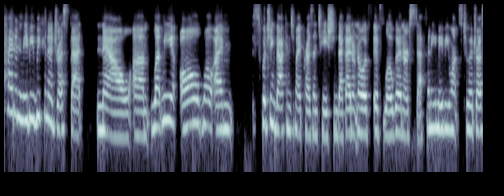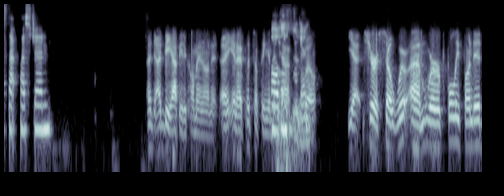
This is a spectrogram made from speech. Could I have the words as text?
ahead and maybe we can address that now. Um, let me all, while I'm switching back into my presentation deck, I don't know if, if Logan or Stephanie maybe wants to address that question. I'd, I'd be happy to comment on it. I, and I put something in the Oh, chat as well. Yeah, sure. So we're um, we're fully funded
